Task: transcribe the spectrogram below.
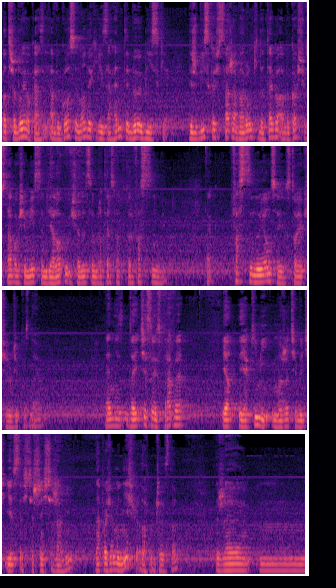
potrzebują okazji, aby głosy młodych i ich zachęty były bliskie, gdyż bliskość stwarza warunki do tego, aby Kościół stawał się miejscem dialogu i świadectwem braterstwa, które fascynuje. Tak? Fascynujące jest to, jak się ludzie poznają. Ja nie zdajecie sobie sprawę, ja- jakimi możecie być i jesteście szczęściarzami na poziomie nieświadomym często, że mm,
